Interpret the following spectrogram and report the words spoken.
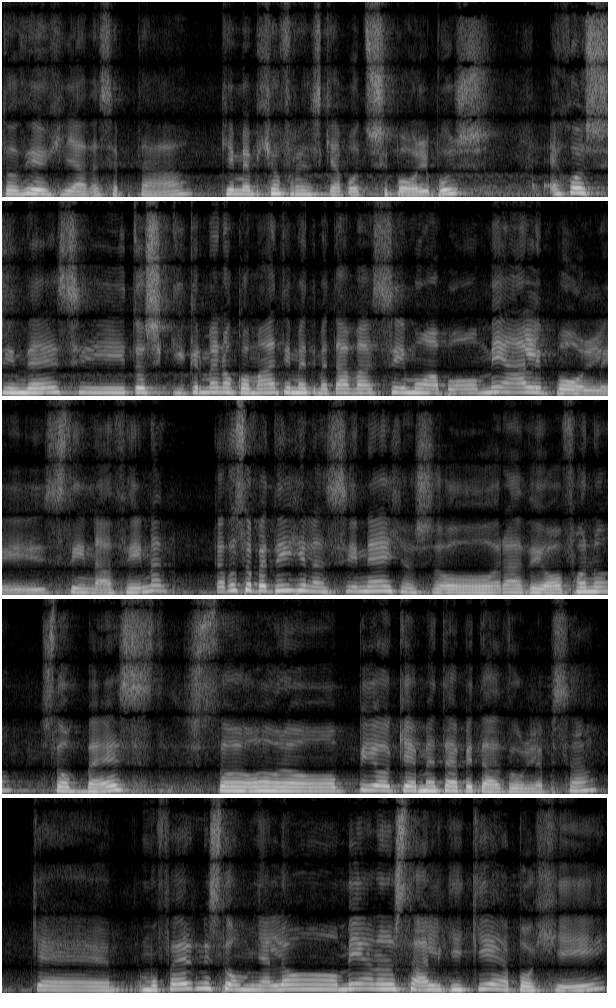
το 2007 και είμαι πιο φρέσκη από τους υπόλοιπους. Έχω συνδέσει το συγκεκριμένο κομμάτι με τη μετάβασή μου από μια άλλη πόλη στην Αθήνα, καθώς το πετύχαινα συνέχεια στο ραδιόφωνο, στο Best, στο οποίο και μετέπειτα δούλεψα. Και μου φέρνει στο μυαλό μια νοσταλγική εποχή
